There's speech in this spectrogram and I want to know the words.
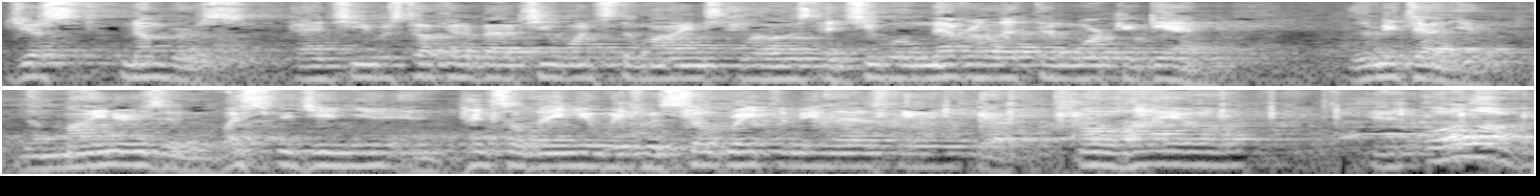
just numbers. And she was talking about she wants the mines closed and she will never let them work again. Let me tell you, the miners in West Virginia and Pennsylvania, which was so great to me last week, uh, Ohio, and all over,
